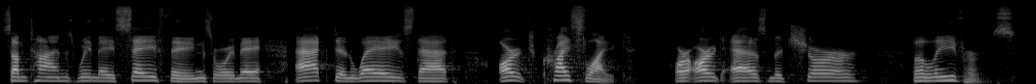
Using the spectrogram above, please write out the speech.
sometimes we may say things or we may act in ways that aren't Christ like or aren't as mature believers.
